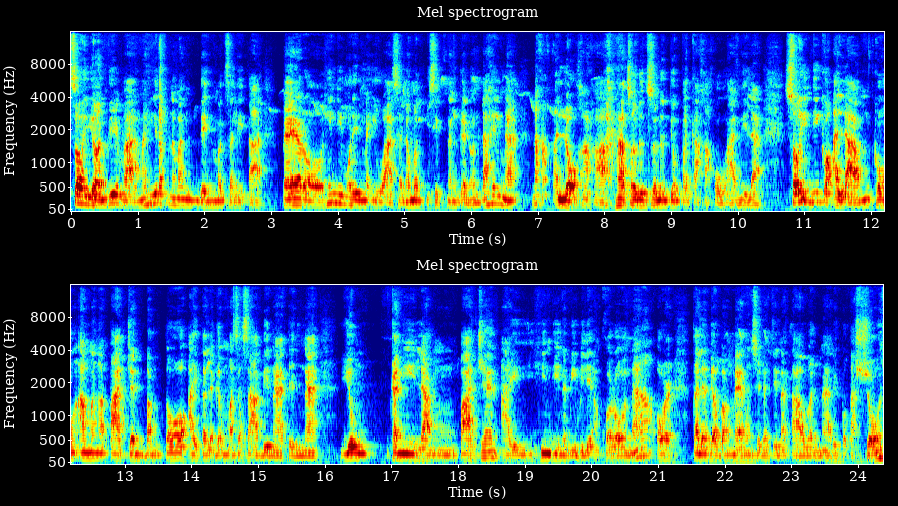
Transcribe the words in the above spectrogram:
So yon di ba? Mahirap naman din magsalita pero hindi mo rin maiwasan na mag-isip ng ganon dahil nga nakakaloka ha. Sunod-sunod yung pagkakakuha nila. So hindi ko alam kung ang mga pageant bang to ay talagang masasabi natin na yung kanilang pageant ay hindi nabibili ang corona or talaga bang meron silang tinatawag na reputasyon.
